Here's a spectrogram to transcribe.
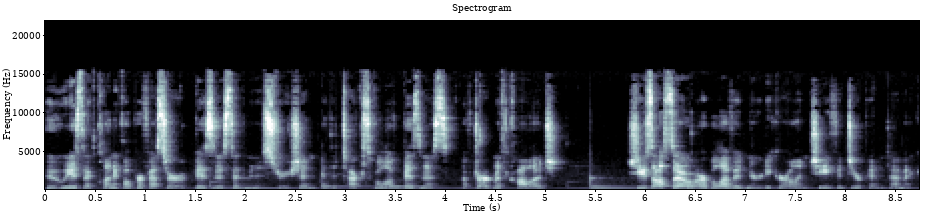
who is a clinical professor of business administration at the Tuck School of Business of Dartmouth College. She's also our beloved nerdy girl in chief at Dear Pandemic.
